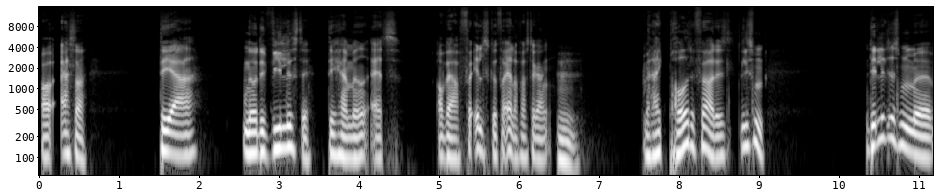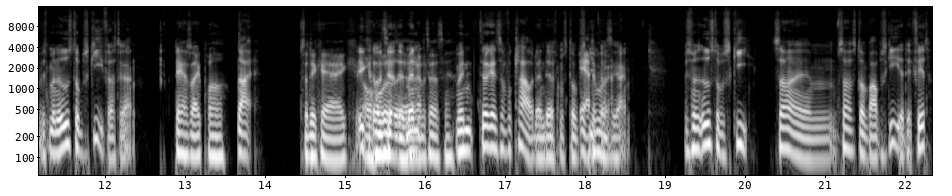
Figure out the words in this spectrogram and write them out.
Og altså, det er noget af det vildeste, det her med at, at være forelsket for allerførste gang. Mm. Man har ikke prøvet det før. Det er ligesom... Det er lidt ligesom, øh, hvis man er ude stå på ski første gang. Det har jeg så ikke prøvet. Nej. Så det kan jeg ikke, Ikke overhovedet relatere til, øh, men- relatere til. Men det kan jeg så forklare, hvordan det er, hvis man står på Ja, ski første gang. Hvis man er ude stå på ski, så, øhm, så står man bare på ski, og det er fedt,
